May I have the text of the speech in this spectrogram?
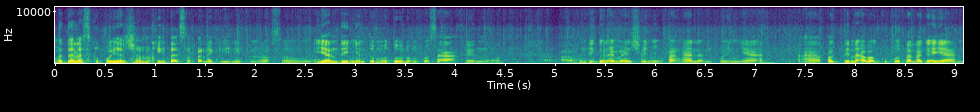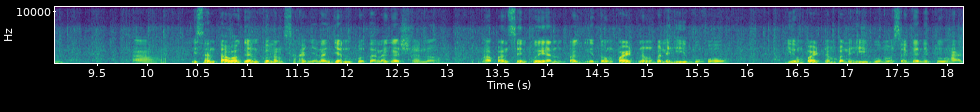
Madalas ko po yan siya makita sa panaginip, no. So, yan din yung tumutulong po sa akin, no. Um, hindi ko na mention yung pangalan po niya. Ah, pag tinawag ko po talaga yan, ah, isang tawagan ko lang sa kanya. Nandyan po talaga siya, no. Mapansin ko yan pag itong part ng balahibo ko, yung part ng balahibo mo sa ganituhan,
